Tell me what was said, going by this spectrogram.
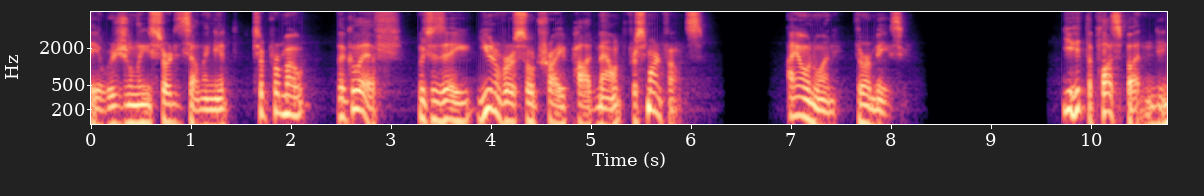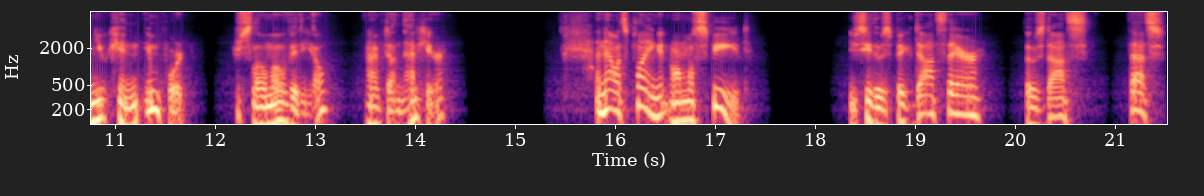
They originally started selling it to promote the Glif, which is a universal tripod mount for smartphones. I own one, they're amazing. You hit the plus button and you can import your slow mo video, and I've done that here. And now it's playing at normal speed. You see those big dots there? Those dots, that's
